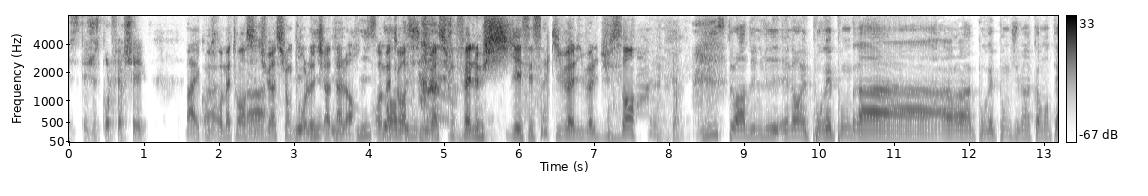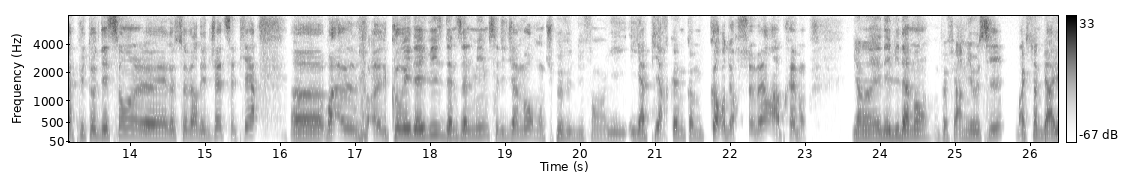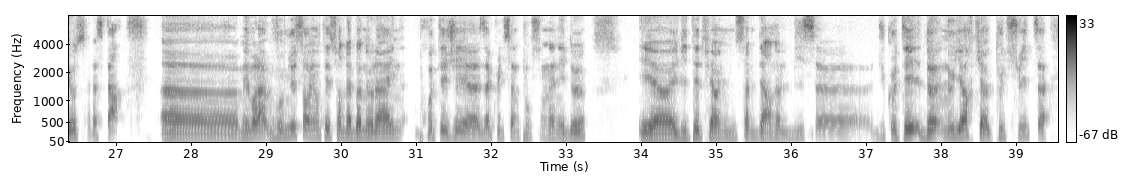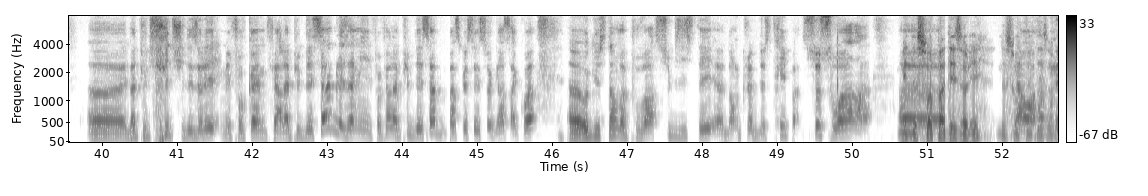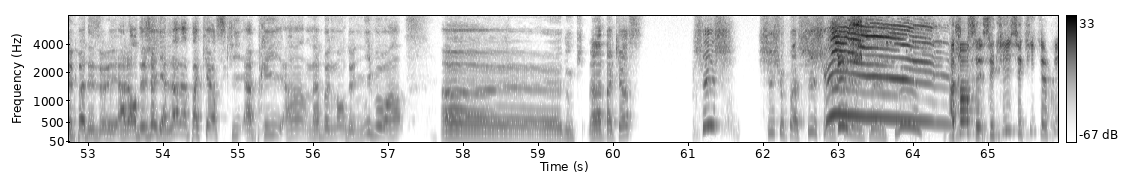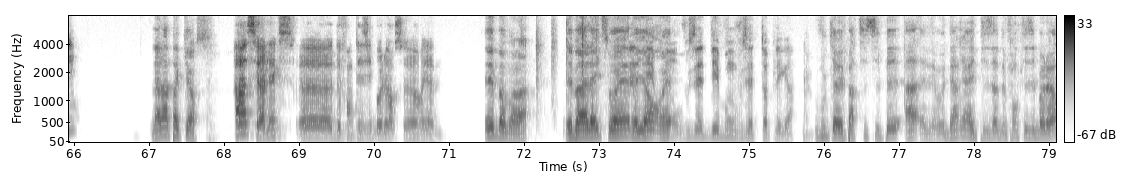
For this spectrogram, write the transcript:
C'était juste pour le faire chier. Bah écoute, Ouais. remets-toi en Ah, situation pour le chat alors. Remets-toi en situation, fais le chier, c'est ça qu'ils veulent, ils veulent du sang. L'histoire d'une vie. Et non, et pour répondre à. Pour répondre, j'ai eu un commentaire plutôt décent. Le receveur des Jets, c'est Pierre. Euh, bah, euh, Corey Davis, Denzel Mims, Elijah Moore. Bon, tu peux. Enfin, il il y, a pire quand même comme corps de receveur. Après, bon, bien évidemment, on peut faire mieux aussi. Braxton Berrios, la star. Euh, mais voilà, vaut mieux s'orienter sur de la bonne O-line, protéger euh, Zach Wilson pour son année 2 et euh, éviter de faire une Sam Darnold bis du côté de New York tout de suite. Et bah, tout de suite, je suis désolé, mais il faut quand même faire la pub des subs, les amis. Il faut faire la pub des subs parce que c'est ce grâce à quoi Augustin va pouvoir subsister dans le club de strip ce soir. Mais ne sois Euh, pas désolé, ne sois non, pas on désolé. n'est pas désolé. Alors déjà, il y a Lala Packers qui a pris un abonnement de niveau 1. Euh, donc, Lala Packers. Chiche Chiche ou pas? Chiche, on a chiche, chiche. Attends, c'est c'est qui C'est qui qui a pris? Lala Packers. Ah, c'est Alex euh, de Fantasy Ballers, euh, Ryan. Et ben voilà. Et ben Alex, ouais, d'ailleurs, ouais, Vous êtes des bons, vous êtes top les gars. vous qui avez participé à, au dernier épisode de Fantasy Ballers.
